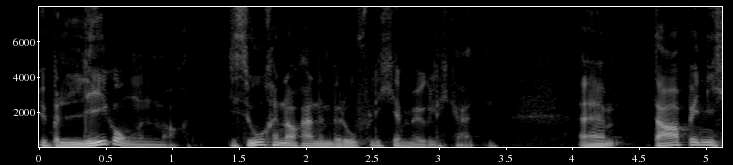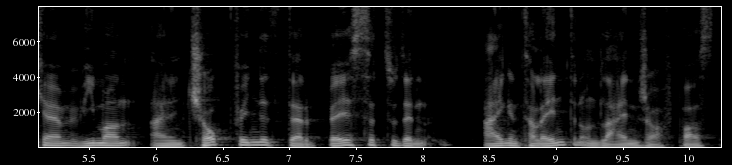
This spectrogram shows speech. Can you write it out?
Überlegungen macht. Die Suche nach einen beruflichen Möglichkeiten. Ähm, da bin ich, äh, wie man einen Job findet, der besser zu den eigenen Talenten und Leidenschaft passt.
